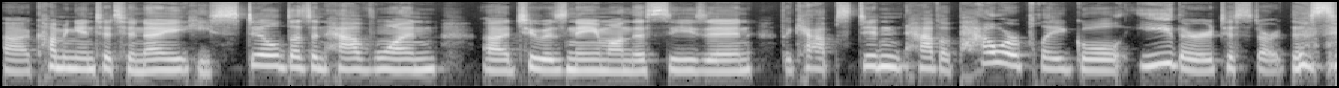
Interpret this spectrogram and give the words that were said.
uh, coming into tonight, he still doesn't have one uh, to his name on this season. The Caps didn't have a power play goal either to start this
